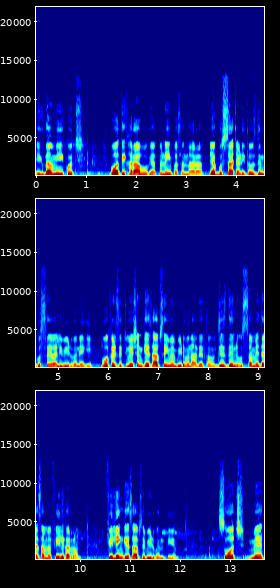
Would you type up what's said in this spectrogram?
एकदम ही कुछ बहुत ही खराब हो गया तो नहीं पसंद आ रहा, या गुस्सा चढ़ी तो उस दिन गुस्से वाली बीट बनेगी। वो फिर सिचुएशन के हिसाब से ही मैं बीट बना देता हूँ। जिस दिन उस समय जैसा मैं फील कर रहा हूँ फीलिंग के हिसाब से बीट बनती है। सोच में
